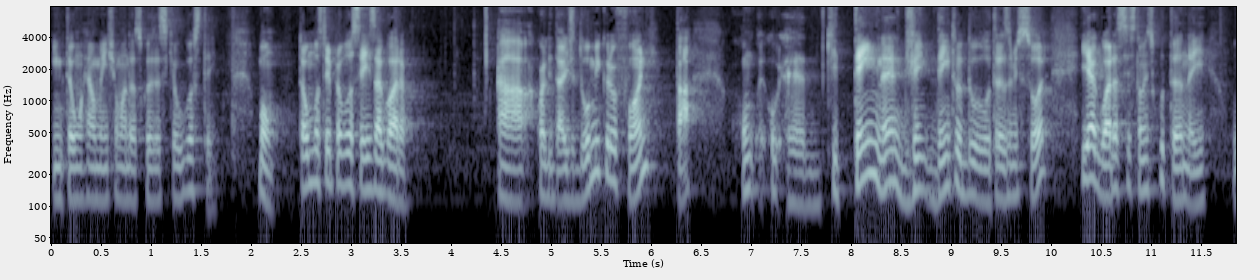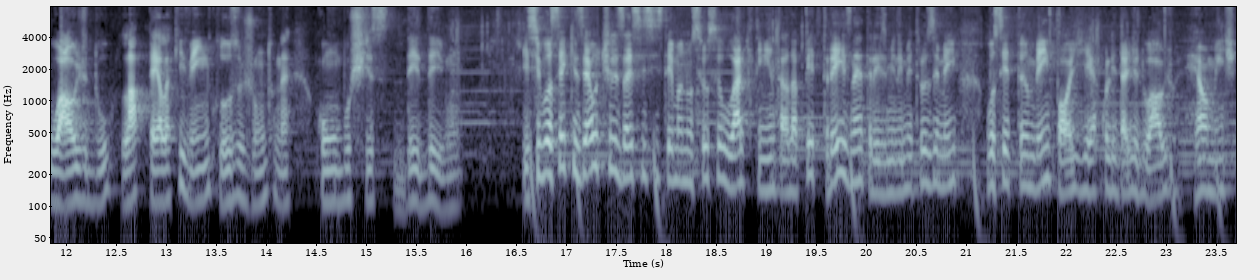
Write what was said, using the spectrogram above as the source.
Então realmente é uma das coisas que eu gostei. Bom, então eu mostrei para vocês agora a qualidade do microfone, tá? É, que tem né, dentro do transmissor e agora vocês estão escutando aí o áudio do lapela que vem incluso junto né, com o Buxis DD1 e se você quiser utilizar esse sistema no seu celular que tem entrada P3, né, 3mm e meio, você também pode e a qualidade do áudio realmente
